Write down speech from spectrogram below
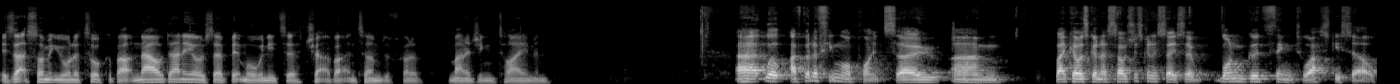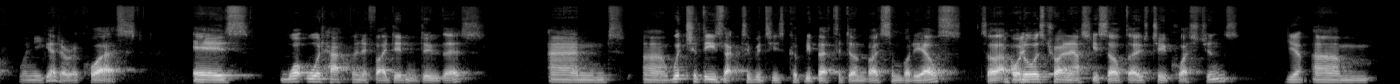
is that something you want to talk about now, Danny, or is there a bit more we need to chat about in terms of kind of managing time and? Uh, well, I've got a few more points. So, um, like I was going to, so I was just going to say, so one good thing to ask yourself when you get a request is, what would happen if I didn't do this? and uh, which of these activities could be better done by somebody else. So okay. I would always try and ask yourself those two questions. Yeah. Um,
